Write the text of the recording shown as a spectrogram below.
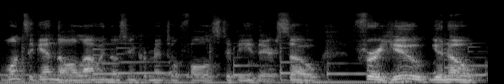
once again though allowing those incremental falls to be there. So for you, you know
